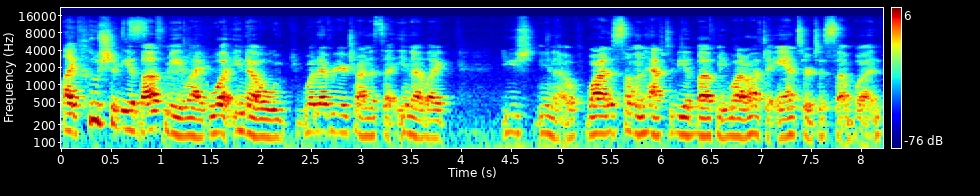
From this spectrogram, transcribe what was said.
Like who should be above me? Like what, you know, whatever you're trying to say, you know, like you sh- you know, why does someone have to be above me? Why do I have to answer to someone?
